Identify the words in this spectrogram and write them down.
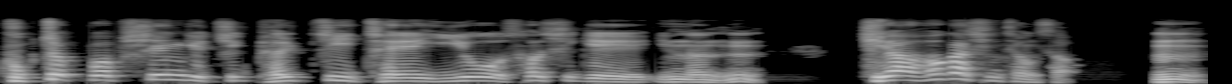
국적법 시행규칙 별지 제2호 서식에 있는 기아 허가 신청서. 음,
